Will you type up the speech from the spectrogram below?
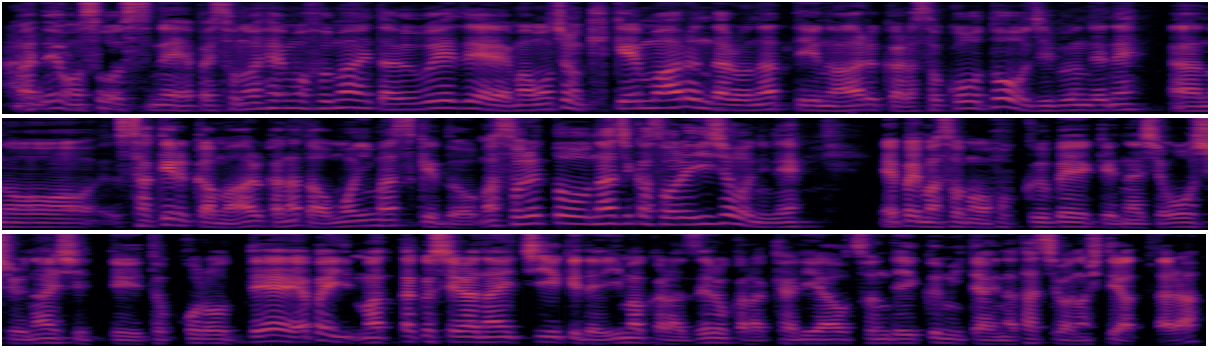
まあ、はいでもそうですね、やっぱりその辺も踏まえた上で、まあ、もちろん危険もあるんだろうなっていうのはあるから、そこをどう自分でね、あの避けるかもあるかなとは思いますけど、まあ、それと同じかそれ以上にね、やっぱりまあその北米圏ないし、欧州ないしっていうところで、やっぱり全く知らない地域で今からゼロからキャリアを積んでいくみたいな立場の人やったら、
